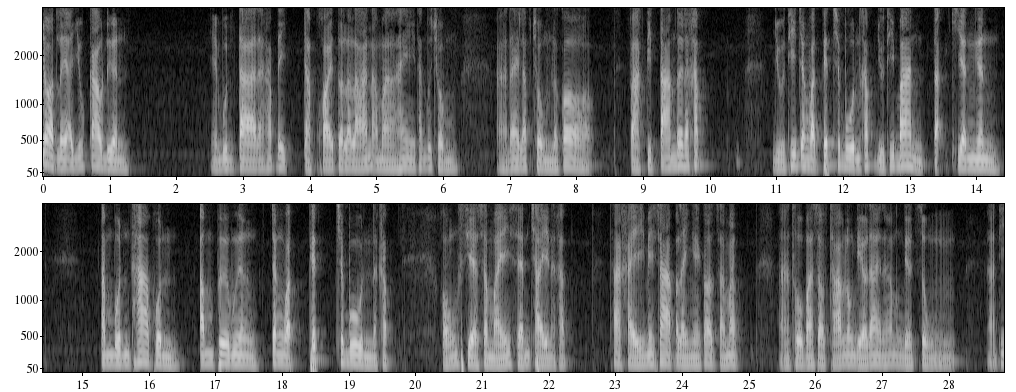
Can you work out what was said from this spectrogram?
ยอดเลยอายุเก้าเดือนเห็นบุญตานะครับ ได้จับควายตัวละล้านเอามาให้ท่านผู้ชมได้รับชมแล้วก็ฝากติดตามด้วยนะครับ อยู่ที่จังหวัดเพชรบูรณ์ครับ อยู่ที่บ้านตะเคียนเงิน ตำบลท่าพล อำเภอเมือง จังหวัดเพชรบูรณ์นะครับ ของเสียสมัยแสนชัยนะครับ ถ้าใครไม่ทราบอะไรไงก็สามารถโทรมาสอบถามลองเดียวได้นะครับลองเดียวส่งที่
